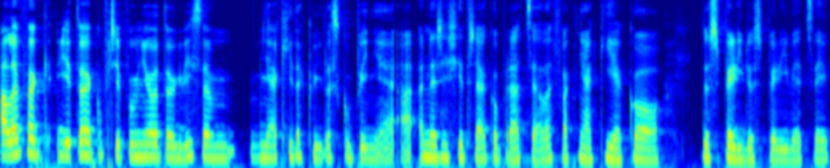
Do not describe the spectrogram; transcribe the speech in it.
Ale fakt mě to jako připomnělo to, když jsem v nějaký takovýhle skupině a, a neřešit třeba jako práce, ale fakt nějaký jako dospělý, dospělý věci.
